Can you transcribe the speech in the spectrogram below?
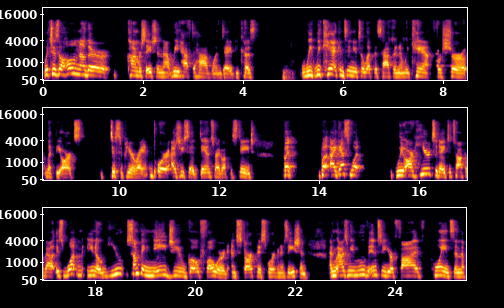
which is a whole nother conversation that we have to have one day because we we can't continue to let this happen and we can't for sure let the arts disappear right? Or as you said dance right off the stage. But but i guess what we are here today to talk about is what you know you something made you go forward and start this organization. And as we move into your five points and the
